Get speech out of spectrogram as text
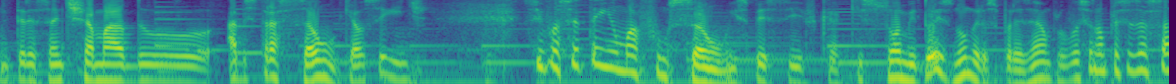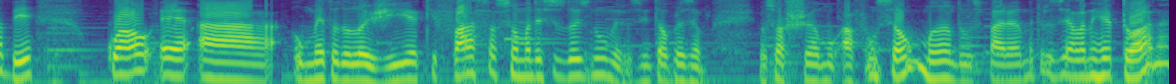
interessante chamado abstração, que é o seguinte: se você tem uma função específica que some dois números, por exemplo, você não precisa saber qual é a, a metodologia que faça a soma desses dois números. Então, por exemplo, eu só chamo a função, mando os parâmetros e ela me retorna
